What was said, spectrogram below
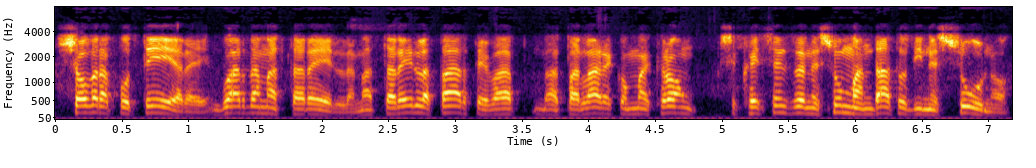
sovrappotere, guarda Mattarella, Mattarella parte e va a parlare con Macron senza nessun mandato di nessuno.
